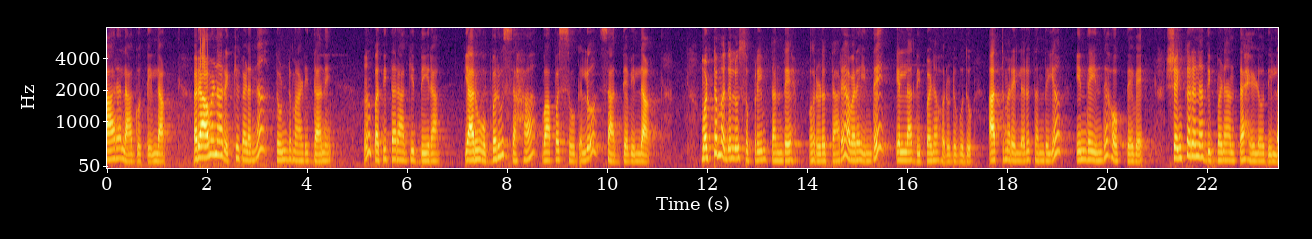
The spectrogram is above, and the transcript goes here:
ಆರಲಾಗುತ್ತಿಲ್ಲ. ರಾವಣ ರೆಕ್ಕೆಗಳನ್ನು ತುಂಡು ಮಾಡಿದ್ದಾನೆ. ಪತಿತರಾಗಿದ್ದೀರಾ? ಯಾರು ಒಬ್ಬರೂ ಸಹ ವಾಪಸ್ ಹೋಗಲು ಸಾಧ್ಯವಿಲ್ಲ. ಮೊಟ್ಟ ಮೊದಲು ಸುಪ್ರೀಂ ತಂದೆ ಹೊರಡುತ್ತಾರೆ, ಅವರ ಹಿಂದೆ ಎಲ್ಲ ದಿಬ್ಬಣ ಹೊರಡುವುದು. ಆತ್ಮರೆಲ್ಲರೂ ತಂದೆಯ ಹಿಂದೆ ಹಿಂದೆ ಹೋಗ್ತೇವೆ. ಶಂಕರನ ದಿಬ್ಬಣ ಅಂತ ಹೇಳೋದಿಲ್ಲ.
